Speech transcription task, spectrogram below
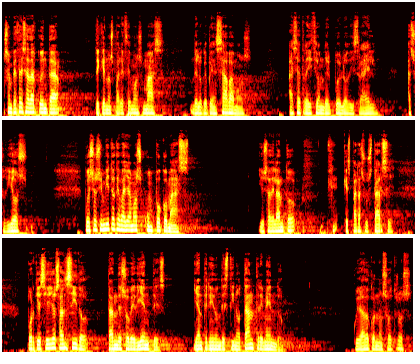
os empezáis a dar cuenta de que nos parecemos más de lo que pensábamos a esa tradición del pueblo de Israel a su Dios, pues os invito a que vayamos un poco más. Y os adelanto que es para asustarse, porque si ellos han sido tan desobedientes y han tenido un destino tan tremendo, cuidado con nosotros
